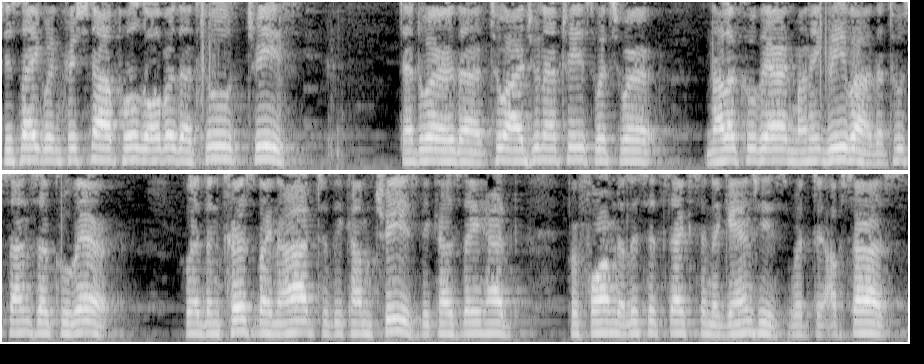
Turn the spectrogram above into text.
Just like when Krishna pulled over the two trees that were the two Arjuna trees which were Nala Kuber and Manigriva, the two sons of Kuber, who had been cursed by Narad to become trees because they had performed illicit sex in the Ganges with the Apsaras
